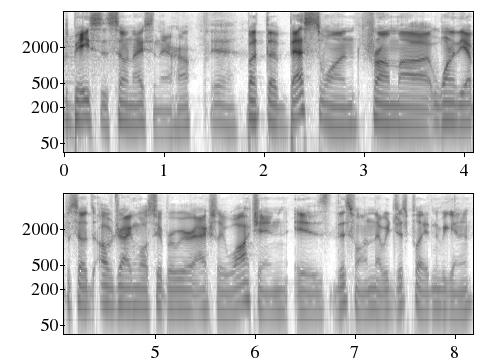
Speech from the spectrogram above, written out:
The bass is so nice in there, huh? Yeah. But the best one from uh, one of the episodes of Dragon Ball Super we were actually watching is this one that we just played in the beginning.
